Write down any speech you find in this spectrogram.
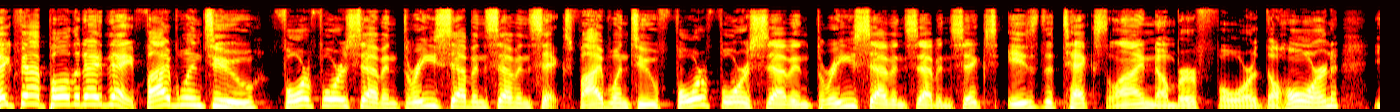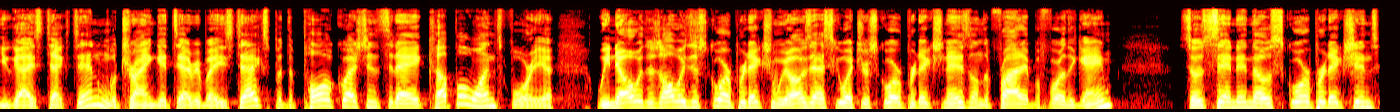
Big fat poll of the day today 512 447 3776. 512 447 3776 is the text line number for the horn. You guys text in. We'll try and get to everybody's text. But the poll questions today, a couple ones for you. We know there's always a score prediction. We always ask you what your score prediction is on the Friday before the game. So send in those score predictions.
